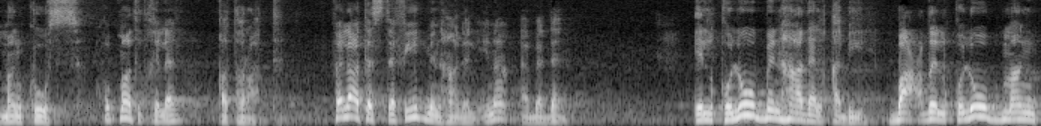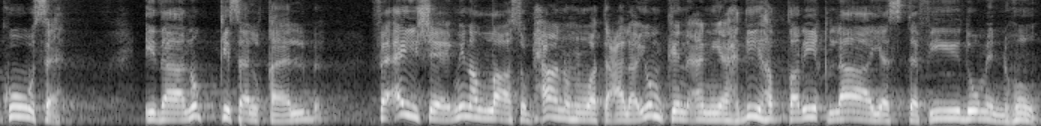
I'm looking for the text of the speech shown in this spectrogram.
منكوس. خب ما تدخل القطرات. فلا تستفيد من هذا الإناء أبدا. القلوب من هذا القبيل. بعض القلوب منكوسة. إذا نكس القلب فأي شيء من الله سبحانه وتعالى يمكن أن يهديه الطريق لا يستفيد منه.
